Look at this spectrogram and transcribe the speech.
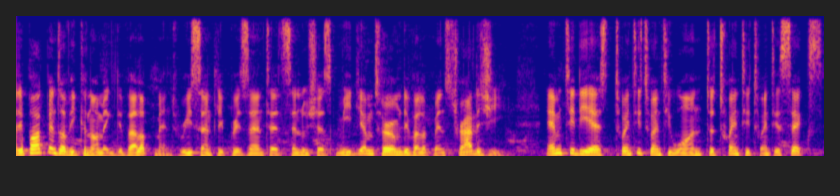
Department of Economic Development recently presented St. Lucia's Medium-Term Development Strategy, MTDS 2021 to 2026,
